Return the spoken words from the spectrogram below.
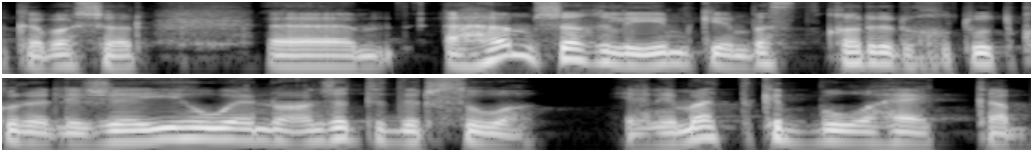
كبشر أهم شغلة يمكن بس تقرروا خطوتكم اللي جاية هو إنه عن جد تدرسوها. يعني ما تكبوا هيك كب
